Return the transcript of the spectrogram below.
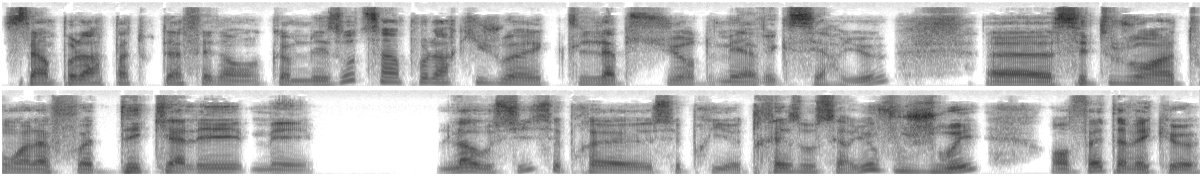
c'est un polar pas tout à fait comme les autres. C'est un polar qui joue avec l'absurde, mais avec sérieux. Euh, c'est toujours un ton à la fois décalé, mais là aussi, c'est pris euh, très au sérieux. Vous jouez en fait avec euh,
